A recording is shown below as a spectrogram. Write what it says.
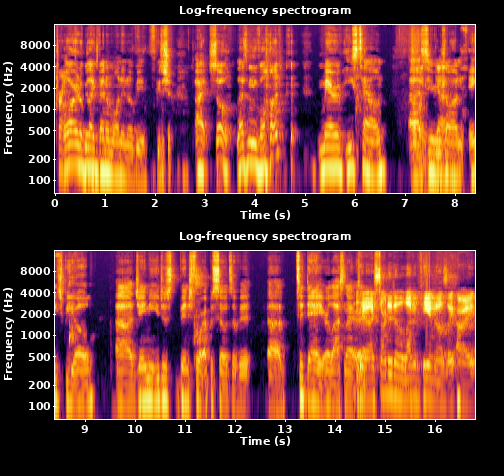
Train. Or it'll be like Venom 1 and it'll be a piece of shit. All right, so let's move on. Mare of Easttown Oh uh, my series God. on HBO. Uh, Jamie, you just binged four episodes of it uh, today or last night, right? Yeah, I started at 11 p.m. and I was like, all right,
